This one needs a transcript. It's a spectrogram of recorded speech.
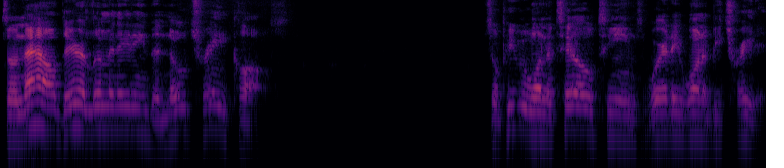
So now they're eliminating the no trade clause. So people want to tell teams where they want to be traded.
